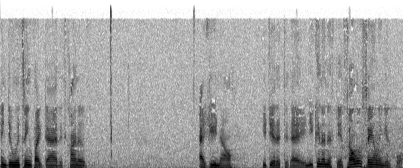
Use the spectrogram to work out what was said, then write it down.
and doing things like that, it's kind of as you know, you did it today, and you can understand solo sailing is boring.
